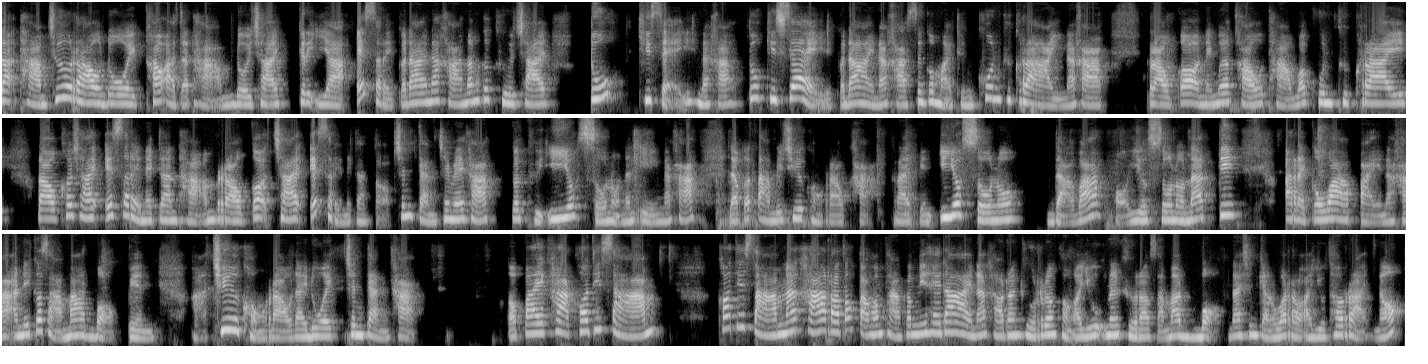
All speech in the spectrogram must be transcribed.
จะถามชื่อเราโดยเขาอาจจะถามโดยใช้กริยาเอสเรก็ได้นะคะ นั่นก็คือใช้ตุคิเซนะคะตุคิเซก็ได้นะคะ ซึ่งก็หมายถึงคุณคือใครนะคะ เราก็ในเมื่อเขาถามว่าคุณคือใคร เราเข้าใช้เอสเรในการถาม เราก็ใช้เอสเรในการตอบเช่นกันใช่ไหมคะ ก็คืออิโยโซโนนั่นเองนะคะ แล้วก็ตามด้วยชื่อของเราค่ะ กลายเป็นอิโยโซโนดาวาหออิโยโซโนนัตติอะไรก็ว่าไปนะคะ อันนี้ก็สามารถบอกเป็นชื่อของเราได้ด้วยเช่นกันค่ะ ต่อไปค่ะข้อที่ 3 ข้อที่ 3 นะคะ เราต้องตอบคำถามคำนี้ให้ได้นะคะนั่นคือเรื่องของอายุนั่นคือเราสามารถบอกได้เช่นกันว่าเราอายุเท่าไหร่เนาะ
